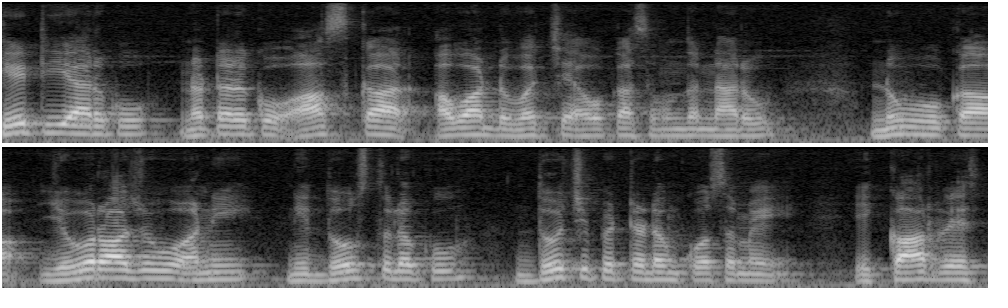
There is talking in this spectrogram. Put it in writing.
కేటీఆర్కు నటులకు ఆస్కార్ అవార్డు వచ్చే అవకాశం ఉందన్నారు. నువ్వు ఒక యువరాజు అని నీ దోస్తులకు దోచిపెట్టడం కోసమే ఈ కార్ రేస్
